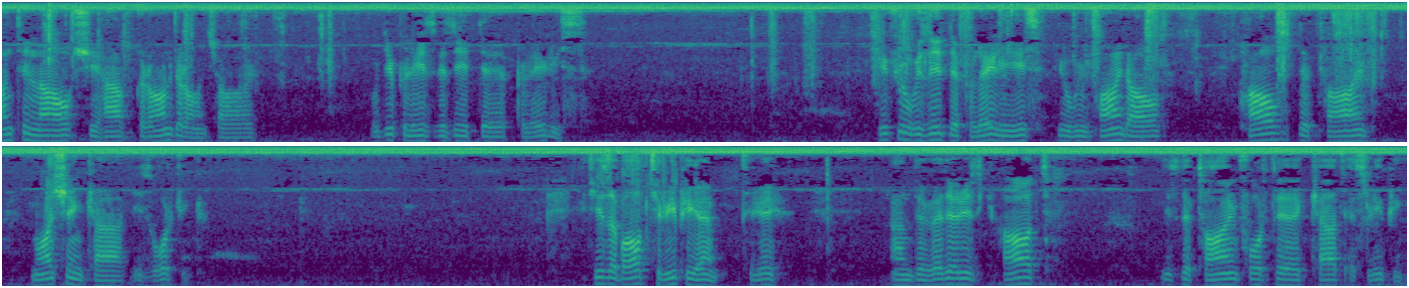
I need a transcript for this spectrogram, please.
until now she have grand grandchild, would you please visit the playlist? If you visit the playlist, you will find out how the time machine cat is working. It is about 3 p.m. 3 and the weather is hot. It's the time for the cat sleeping.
